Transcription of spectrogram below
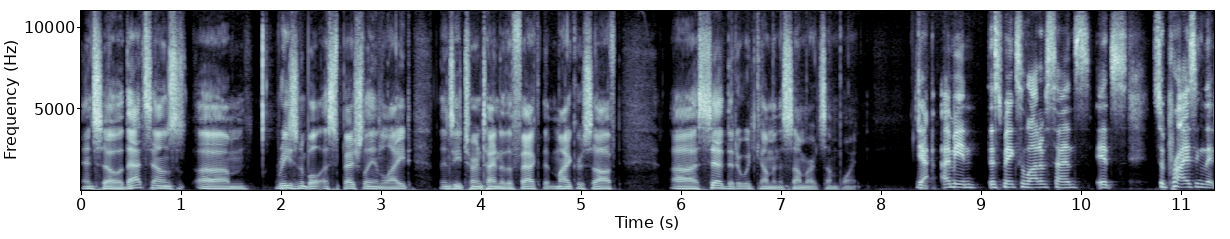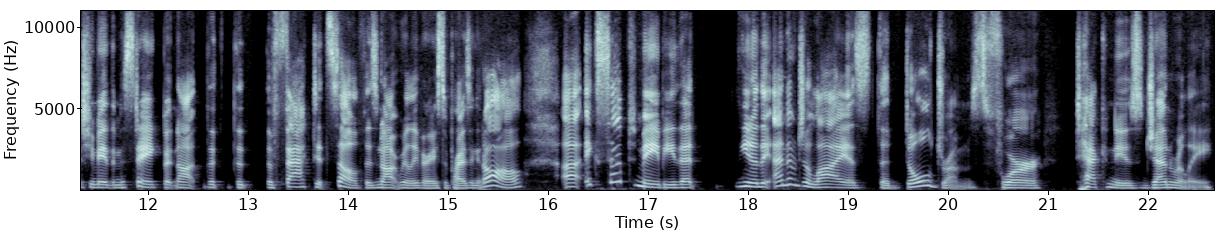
And so that sounds um, reasonable, especially in light, Lindsey Turrentine, of the fact that Microsoft uh, said that it would come in the summer at some point. Yeah, I mean, this makes a lot of sense. It's surprising that she made the mistake, but not the the, the fact itself is not really very surprising at all, uh, except maybe that you know the end of July is the doldrums for tech news generally.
